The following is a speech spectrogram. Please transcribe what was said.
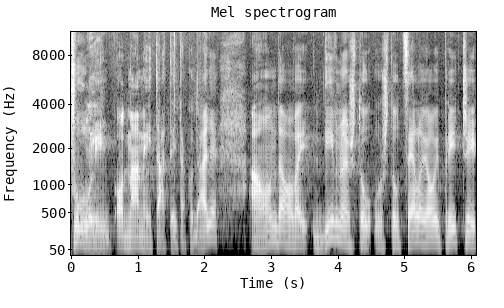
čuli od mame i tate i tako dalje. A onda ovaj, divno je što, što u celoj ovoj priči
